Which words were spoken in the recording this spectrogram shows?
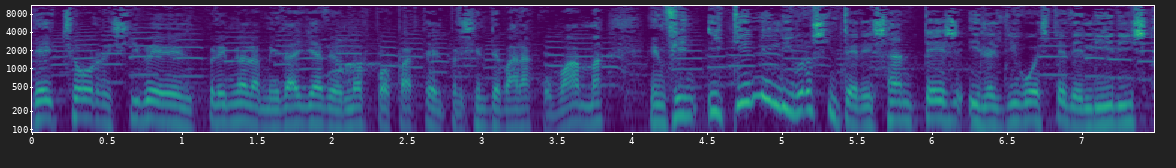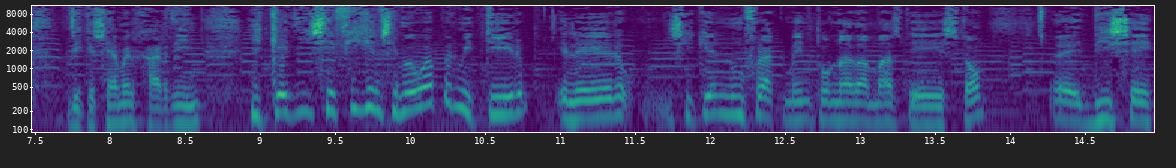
de hecho, recibe el premio a la medalla de honor por parte del presidente Barack Obama. En fin, y tiene libros interesantes, y les digo este del Iris, de que se llama El Jardín, y que dice, fíjense, me voy a permitir leer, si quieren, un fragmento nada más de esto. Eh, dice,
